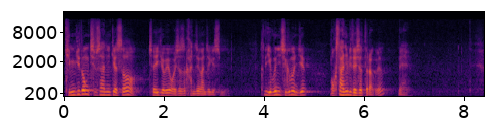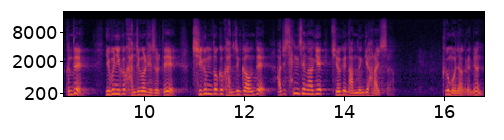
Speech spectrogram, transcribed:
김기동 집사님께서 저희 교회에 오셔서 간증한 적이 있습니다. 근데 이분이 지금은 이제 목사님이 되셨더라고요. 네. 근데 이분이 그 간증을 했을 때 지금도 그 간증 가운데 아주 생생하게 기억에 남는 게 하나 있어요. 그거 뭐냐 그러면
